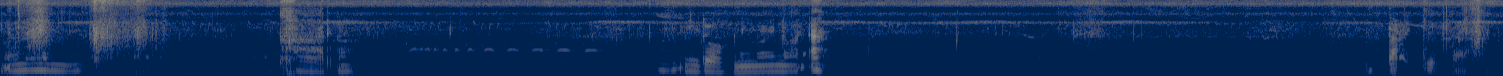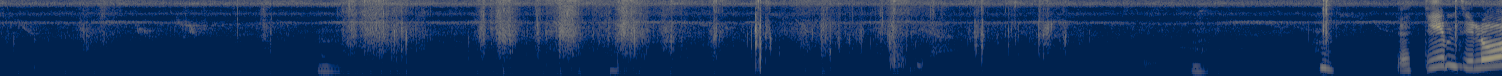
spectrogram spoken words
ตรงนี้มันขาดแล้วอีกดอกนึงน้อยๆอะตายเก็บไปอย่าจิ้มสิลู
